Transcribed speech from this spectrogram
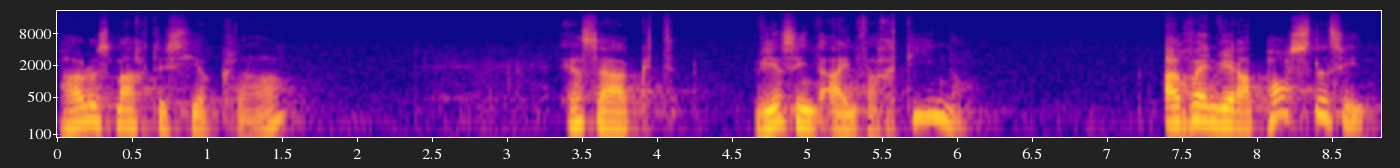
Paulus macht es hier klar. Er sagt, wir sind einfach Diener. Auch wenn wir Apostel sind.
